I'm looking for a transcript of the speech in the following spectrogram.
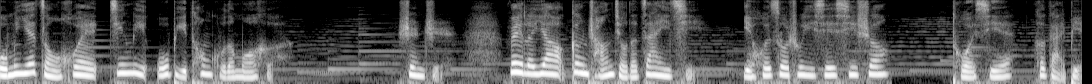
我们也总会经历无比痛苦的磨合，甚至为了要更长久的在一起，也会做出一些牺牲、妥协和改变。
